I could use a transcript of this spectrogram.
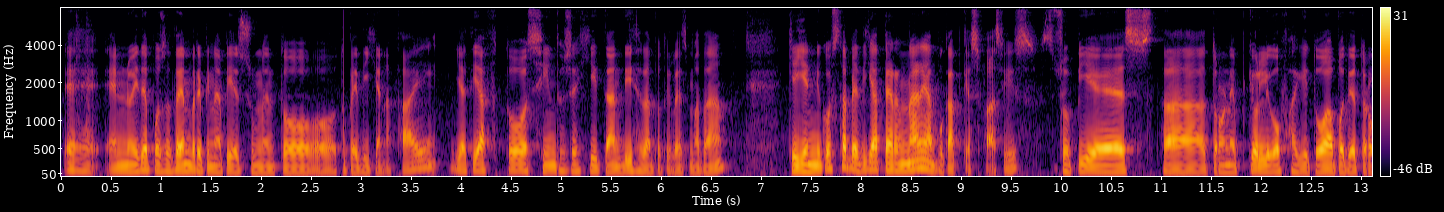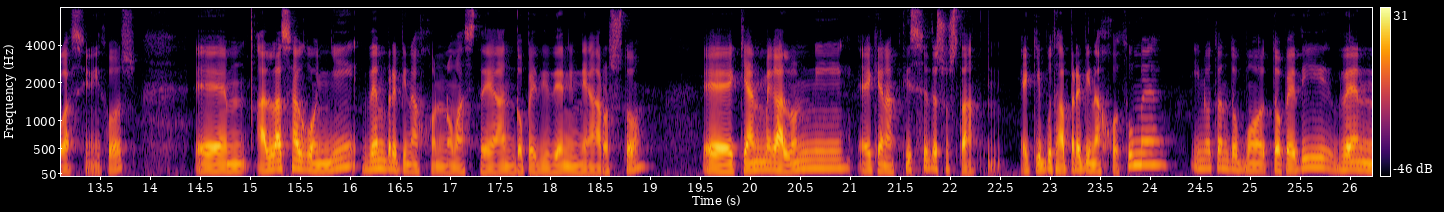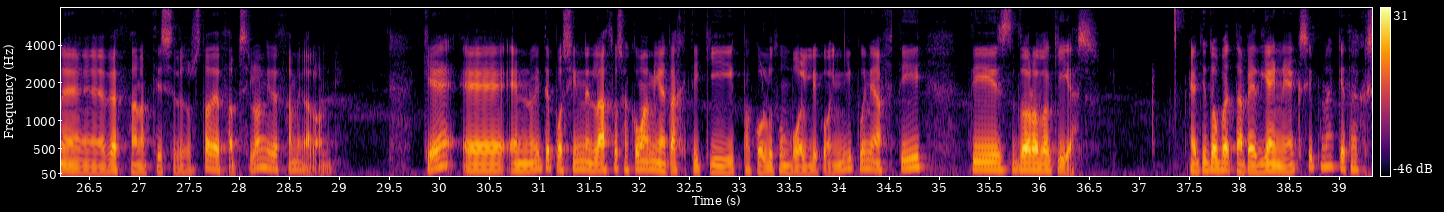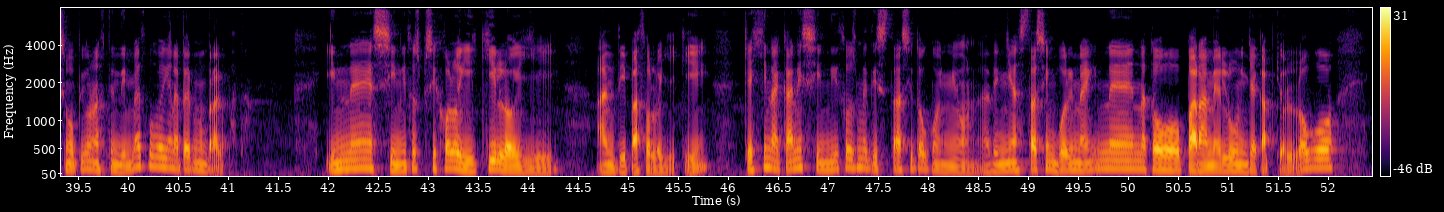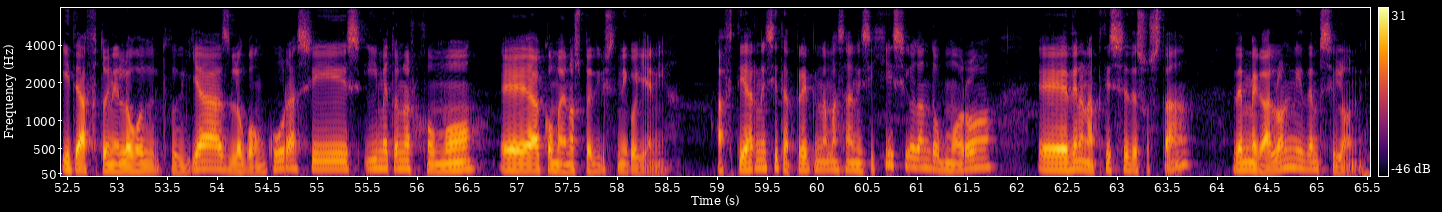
Ε, εννοείται πως δεν πρέπει να πιέζουμε το, το παιδί για να φάει, γιατί αυτό συνήθως έχει τα αντίθετα αποτελέσματα. Και γενικώ τα παιδιά περνάνε από κάποιες φάσεις, στις οποίες θα τρώνε πιο λίγο φαγητό από ό,τι έτρωγα συνήθως. Ε, αλλά σαν γονεί δεν πρέπει να χωνόμαστε αν το παιδί δεν είναι άρρωστο ε, και αν μεγαλώνει ε, και αναπτύσσεται σωστά. Εκεί που θα πρέπει να χωθούμε είναι όταν το, το παιδί δεν, ε, δεν θα αναπτύσσεται σωστά, δεν θα ψηλώνει, δεν θα μεγαλώνει. Και ε, εννοείται πως είναι λάθος ακόμα μια τακτική που ακολουθούν πολλοί γονείς, που είναι αυτή της δωροδοκίας. Γιατί το, τα παιδιά είναι έξυπνα και θα χρησιμοποιούν αυτή τη μέθοδο για να παίρνουν πράγματα. Είναι συνήθως ψυχολογικοί λόγοι αντιπαθολογικοί και έχει να κάνει συνήθως με τη στάση των γονιών. Δηλαδή, μια στάση μπορεί να είναι να το παραμελούν για κάποιο λόγο, είτε αυτό είναι λόγω δουλειά, λόγω κούρασης ή με τον ερχομό ε, ακόμα ενός παιδιού στην οικογένεια. Αυτή η άρνηση θα πρέπει να μας ανησυχήσει όταν το μωρό ε, δεν αναπτύσσεται σωστά, δεν μεγαλώνει, δεν ψηλώνει.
